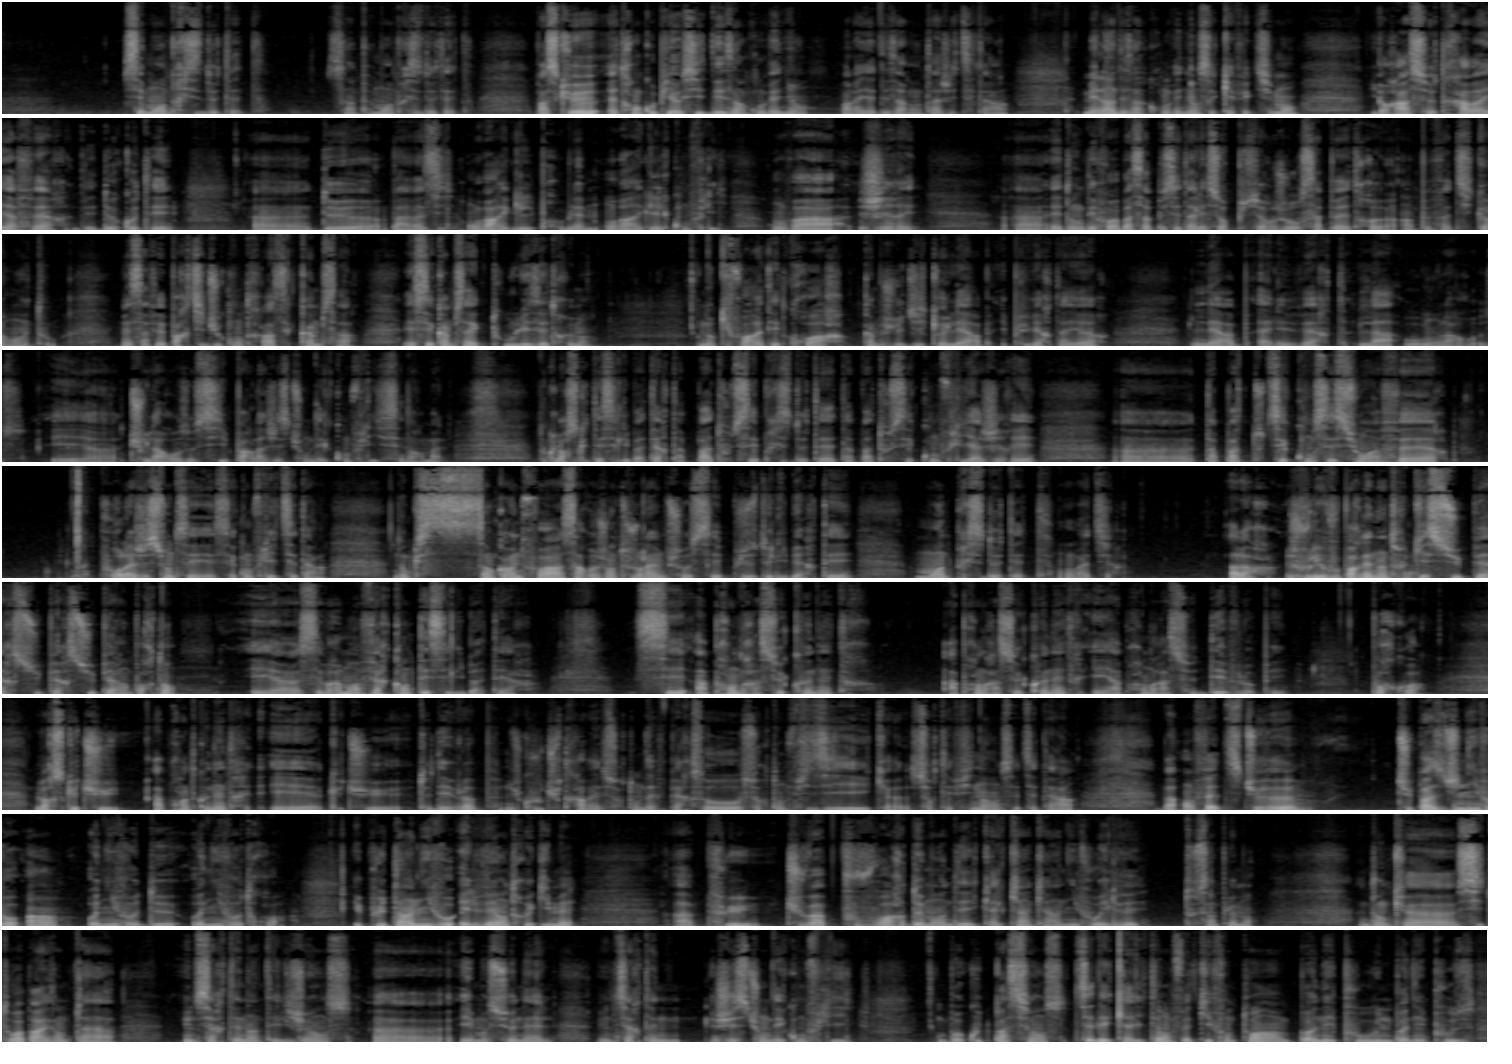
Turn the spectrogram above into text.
c'est moins prise de tête. C'est un peu moins prise de tête. Parce que être en couple, il y a aussi des inconvénients. Voilà, il y a des avantages, etc. Mais l'un des inconvénients, c'est qu'effectivement, il y aura ce travail à faire des deux côtés. Euh, de, euh, bah vas-y, on va régler le problème, on va régler le conflit, on va gérer. Euh, et donc des fois, bah, ça peut s'étaler sur plusieurs jours, ça peut être un peu fatigant et tout. Mais ça fait partie du contrat, c'est comme ça. Et c'est comme ça avec tous les êtres humains. Donc il faut arrêter de croire, comme je le dis, que l'herbe est plus verte ailleurs. L'herbe, elle est verte là où on l'arrose et euh, tu l'arroses aussi par la gestion des conflits, c'est normal. Donc lorsque tu es célibataire, t'as pas toutes ces prises de tête, t'as pas tous ces conflits à gérer, euh, t'as pas toutes ces concessions à faire pour la gestion de ces, conflits, etc. Donc encore une fois, ça rejoint toujours la même chose, c'est plus de liberté, moins de prise de tête, on va dire. Alors, je voulais vous parler d'un truc qui est super, super, super important, et euh, c'est vraiment à faire quand tu es célibataire. C'est apprendre à se connaître apprendre à se connaître et apprendre à se développer. Pourquoi? Lorsque tu apprends à connaître et que tu te développes, du coup tu travailles sur ton dev perso, sur ton physique, euh, sur tes finances, etc. Bah en fait, si tu veux, tu passes du niveau 1 au niveau 2, au niveau 3. Et plus tu as un niveau élevé, entre guillemets, euh, plus tu vas pouvoir demander quelqu'un qui a un niveau élevé, tout simplement. Donc euh, si toi par exemple tu as une certaine intelligence émotionnelle, une certaine gestion des conflits, beaucoup de patience. Tu sais, des qualités en fait qui font de toi un bon époux, une bonne épouse.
